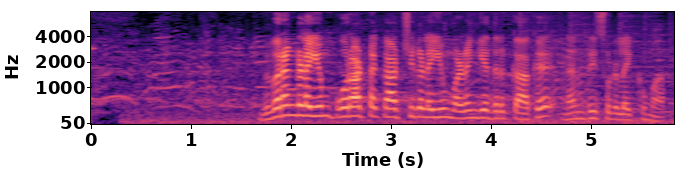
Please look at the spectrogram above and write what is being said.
விவரங்களையும் போராட்ட காட்சிகளையும் வழங்கியதற்காக நன்றி சுடலைக்குமார்.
